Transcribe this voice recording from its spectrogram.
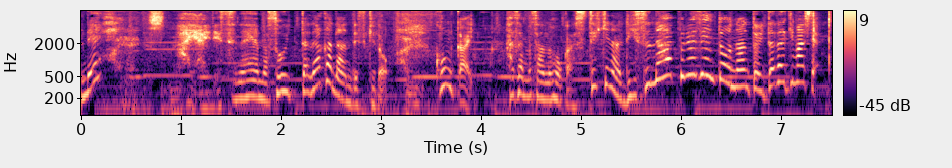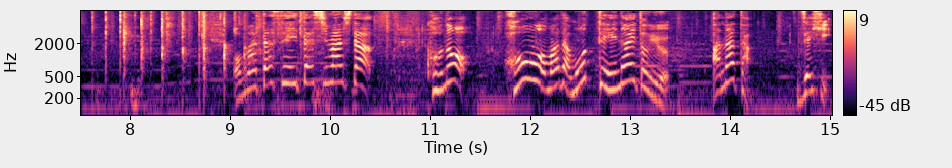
ね？早いですね。早いですね。まあそういった中なんですけど、はい、今回狭間さんの方から素敵なリスナープレゼントをなんといただきまして、お待たせいたしました。この本をまだ持っていないというあなたぜひ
